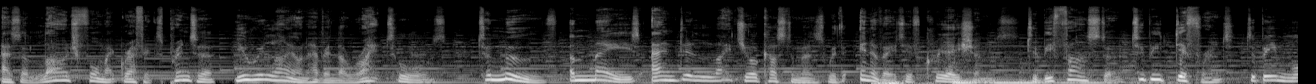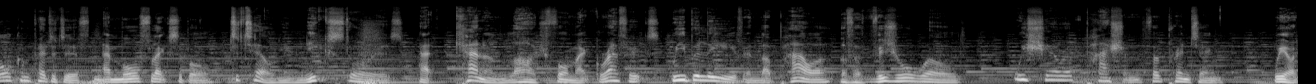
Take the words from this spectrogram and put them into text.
As a large format graphics printer, you rely on having the right tools to move, amaze, and delight your customers with innovative creations. To be faster, to be different, to be more competitive and more flexible, to tell unique stories. At Canon Large Format Graphics, we believe in the power of a visual world. We share a passion for printing we are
